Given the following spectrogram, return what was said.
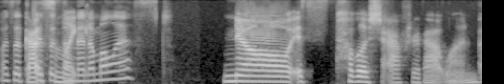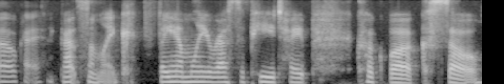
Was it, got is it the like- minimalist? No, it's published after that one. Oh, okay. I got some like family recipe type cookbook. So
